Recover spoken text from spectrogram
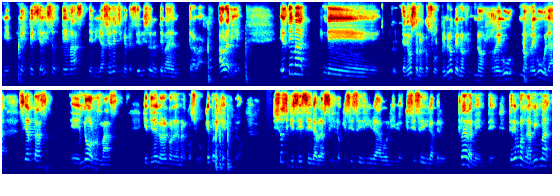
me especializo en temas de migraciones y me especializo en el tema del trabajo. Ahora bien, el tema de tenemos el Mercosur, primero que nos, nos, regula ciertas eh, normas que tienen que ver con el Mercosur. Que, por ejemplo, yo si quisiese ir a Brasil o quisiese ir a Bolivia o quisiese ir a Perú, claramente tenemos la misma,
